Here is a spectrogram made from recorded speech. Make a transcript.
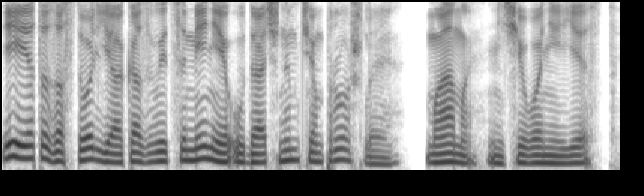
и это застолье оказывается менее удачным, чем прошлое. Мама ничего не ест.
